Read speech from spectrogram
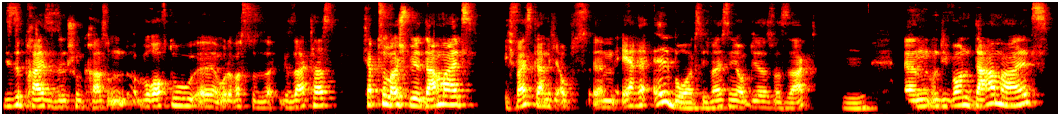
diese Preise sind schon krass. Und worauf du äh, oder was du gesagt hast, ich habe zum Beispiel damals, ich weiß gar nicht, ob es ähm, RL-Boards, ich weiß nicht, ob dir das was sagt. Mhm. Ähm, und die wurden damals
